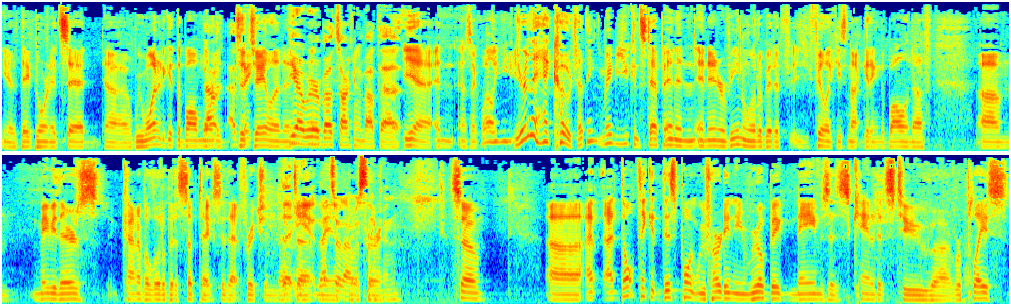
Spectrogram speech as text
you know, Dave Doeren had said uh, we wanted to get the ball more to, to think- Jaylen. and- Yeah, we were both talking about that. Yeah, and I was like, well, you- you're the head coach. I think maybe you can step in and, and intervene a little bit if you feel like he's not getting the ball enough. Um, maybe there's kind of a little bit of subtext to that friction that, That- yeah, uh, that's what I was occurring. thinking. So, Uh, I, I don't think at this point we've heard any real big names as candidates to uh, replace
